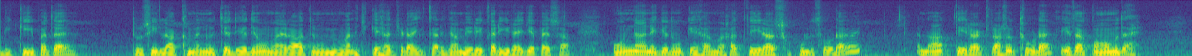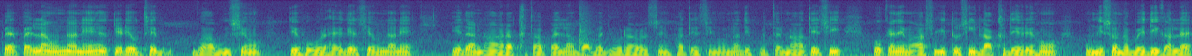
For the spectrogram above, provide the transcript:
ਵੀ ਕੀ ਪਤਾ, ਤੁਸੀਂ ਲੱਖ ਮੈਨੂੰ ਇੱਥੇ ਦੇ ਦਿਓ, ਮੈਂ ਰਾਤ ਨੂੰ ਮਨ 'ਚ ਕਿਹਾ ਚੜ੍ਹਾਈ ਕਰ ਜਾ, ਮੇਰੇ ਘਰ ਹੀ ਰਹਿ ਜੇ ਪੈਸਾ। ਉਹਨਾਂ ਨੇ ਜਦੋਂ ਕਿਹਾ ਮੈਂ ਤੇਰਾ ਸਕੂਲ ਥੋੜਾ ਹੈ, ਨਾ ਤੇਰਾ ਟਰਸਟ ਥੋੜਾ ਇਹ ਤਾਂ ਕੌਮ ਦਾ ਹੈ। ਪਹਿਲਾਂ ਉਹਨਾਂ ਨੇ ਜਿਹੜੇ ਉੱਥੇ ਬਾਬੂ ਸਿਓ ਤੇ ਹੋਰ ਹੈਗੇ ਸੀ, ਉਹਨਾਂ ਨੇ ਇਹਦਾ ਨਾਂ ਰੱਖਤਾ। ਪਹਿਲਾਂ ਬਾਬਾ ਜੋਰਾਵਰ ਸਿੰਘ, ਫਤਿਹ ਸਿੰਘ ਉਹਨਾਂ ਦੇ ਪੁੱਤਰ ਨਾਂ ਤੇ ਸੀ। ਉਹ ਕਹਿੰਦੇ, ਮਾਸਟਰ ਜੀ, ਤੁਸੀਂ ਲੱਖ ਦੇ ਰਹੇ ਹੋ 1990 ਦੀ ਗੱਲ ਹੈ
